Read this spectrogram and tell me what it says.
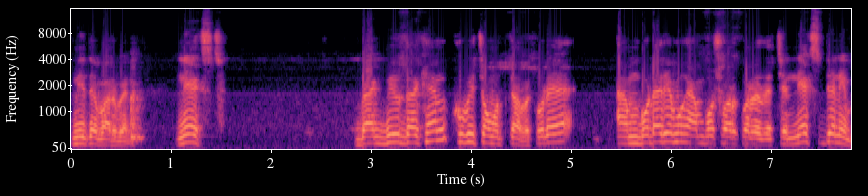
নিতে পারবেন। নেক্সট ব্যাক ভিউ দেখেন, খুবই চমৎকার করে এম্বয়ডারি এবং অ্যাম্বোস ওয়ার্ক করা রয়েছে নেক্সট ডেনিম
